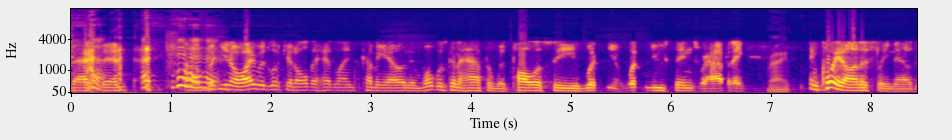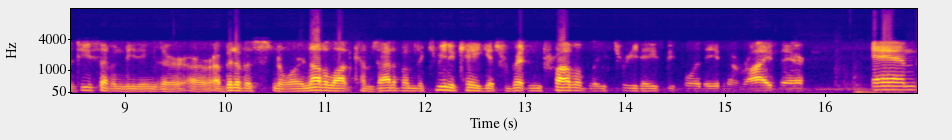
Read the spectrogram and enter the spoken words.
back then. Um, but you know, I would look at all the headlines coming out and what was going to happen with policy, what you know, what new things were happening. Right. And quite honestly, now the G7 meetings are, are a bit of a snore. Not a lot comes out of them. The communique gets written probably three days before they even arrive there. And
